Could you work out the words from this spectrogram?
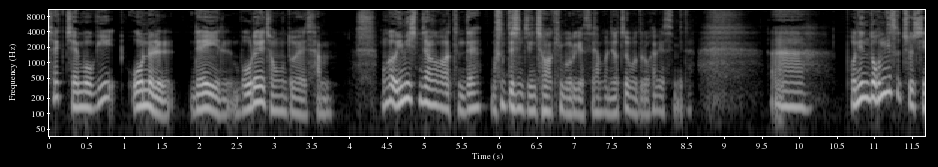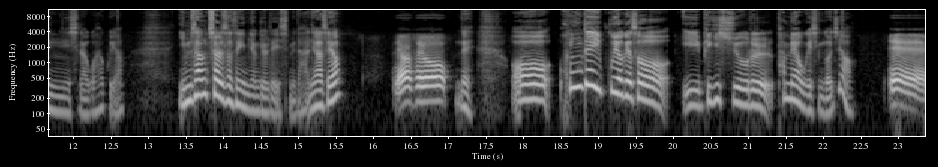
책 제목이 오늘, 내일, 모레 정도의 삶. 뭔가 의미심장한 것 같은데 무슨 뜻인지는 정확히 모르겠어요. 한번 여쭤보도록 하겠습니다. 아, 본인도 홈리스 출신이시라고 하고요. 임상철 선생님 연결돼 있습니다. 안녕하세요. 안녕하세요. 네. 어, 홍대 입구역에서 이 빅이슈를 판매하고 계신 거죠? 예.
